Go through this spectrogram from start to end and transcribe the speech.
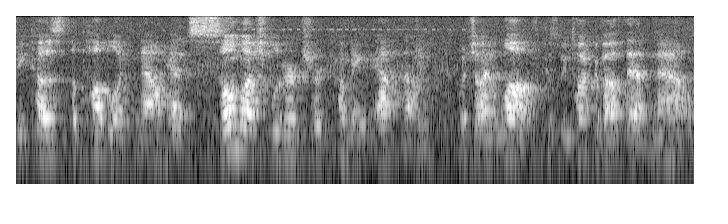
because the public now had so much literature coming at them, which I love because we talk about that now.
